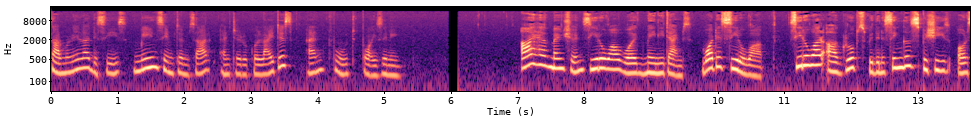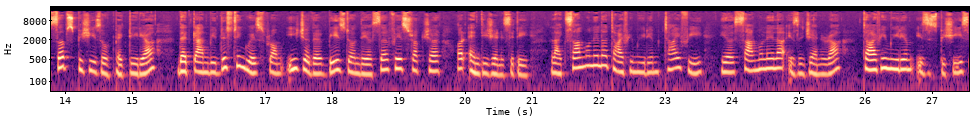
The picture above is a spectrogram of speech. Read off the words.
Salmonella disease, main symptoms are enterocolitis and food poisoning. I have mentioned serovar word many times. What is serovar? Serovar are groups within a single species or subspecies of bacteria that can be distinguished from each other based on their surface structure or antigenicity. Like Salmonella typhimurium typhi, here Salmonella is a genera, Typhimurium is a species,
